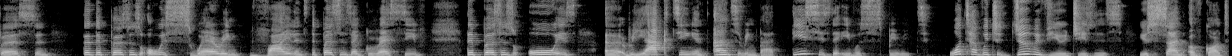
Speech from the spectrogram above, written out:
person, that the person's always swearing, violent, the person's aggressive, the person's always uh, reacting and answering back. This is the evil spirit. What have we to do with you, Jesus, you Son of God?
